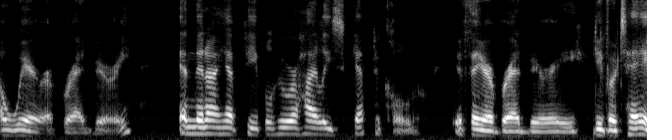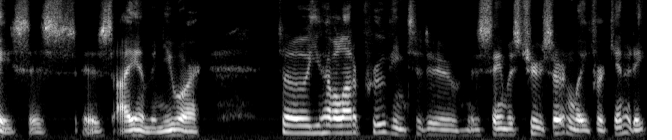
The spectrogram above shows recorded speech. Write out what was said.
aware of Bradbury. And then I have people who are highly skeptical if they are Bradbury devotees, as, as I am and you are. So you have a lot of proving to do. The same was true, certainly, for Kennedy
